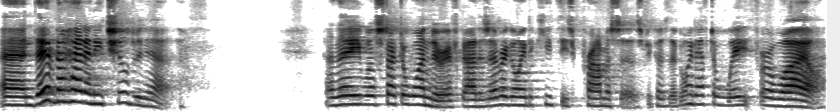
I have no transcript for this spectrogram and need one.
And they have not had any children yet. And they will start to wonder if God is ever going to keep these promises because they're going to have to wait for a while.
